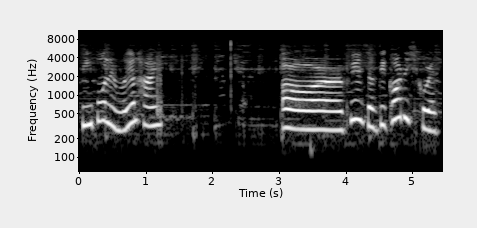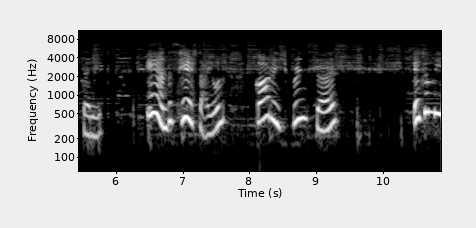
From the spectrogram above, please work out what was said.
people in Royale High are fans of the cottagecore aesthetic. And this hairstyle, cottage princess, it can be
